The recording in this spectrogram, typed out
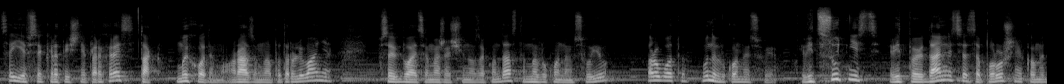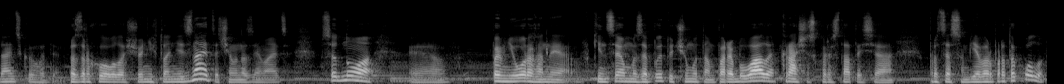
Це є все критичні перехрестя. Так, ми ходимо разом на патрулювання, все відбувається в межах чинного законодавства. Ми виконуємо свою роботу, вони виконують свою. Відсутність відповідальності за порушення комендантської години. Розраховувала, що ніхто не дізнається, чим вона займається. Все одно. Певні органи в кінцевому запитують, чому там перебували. Краще скористатися процесом Європротоколу,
